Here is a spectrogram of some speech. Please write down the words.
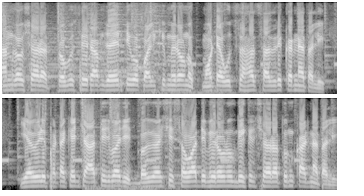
नांदगाव शहरात प्रभू श्रीराम जयंती व पालखी मिरवणूक मोठ्या उत्साहात साजरी करण्यात आली. यावेळी फटाक्यांच्या आतिषबाजीत भव्य अशी मिरवणूक देखील शहरातून काढण्यात आली.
